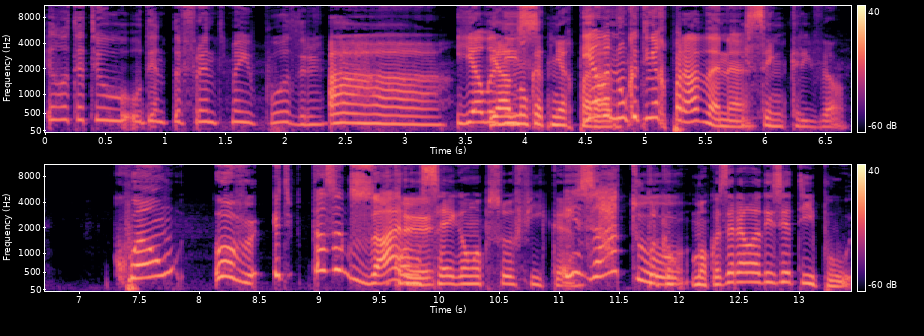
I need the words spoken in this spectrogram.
ele até tem o, o dente da frente meio podre. Ah! E ela E ela disse. nunca tinha E reparado. ela nunca tinha reparado, Ana. Isso é incrível. Quão. Houve. Eu tipo, estás a gozar? Como cega uma pessoa fica. Exato! Porque uma coisa era ela dizer tipo,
